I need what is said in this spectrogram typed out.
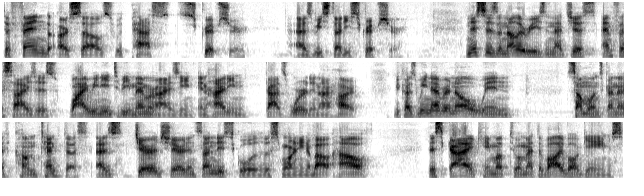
defend ourselves with past scripture as we study scripture. And this is another reason that just emphasizes why we need to be memorizing and hiding God's word in our heart. Because we never know when someone's going to come tempt us. As Jared shared in Sunday school this morning about how this guy came up to him at the volleyball games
